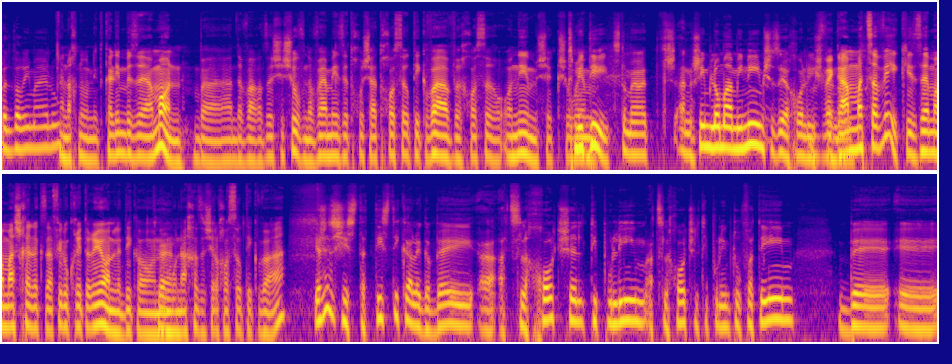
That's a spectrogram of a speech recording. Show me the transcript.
בדברים האלו? אנחנו נתקלים בזה המון, בדבר הזה, ששוב, נובע מאיזו תחושת חוסר תקווה וחוסר אונים שקשורים... תמידית, זאת אומרת, אנשים לא מאמינים שזה יכול להשתנות. וגם מצבי, כי זה ממש חלק, זה אפילו קריטריון לדיכאון, כן. המונח הזה של חוסר תקווה. יש איזושהי סטטיסטיקה לגבי הצלחות של טיפולים, הצלחות של טיפולים תרופתיים, ב, אה,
